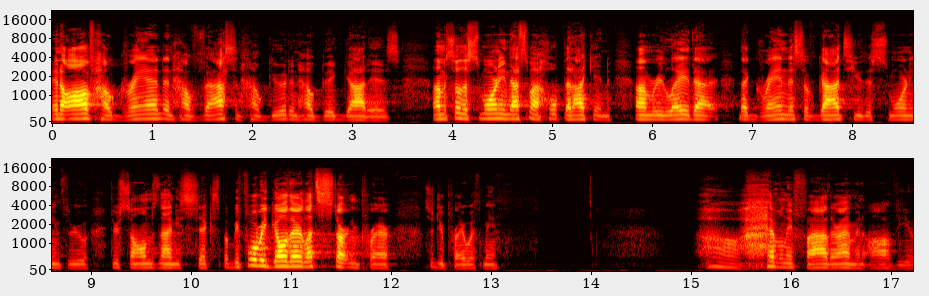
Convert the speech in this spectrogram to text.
an awe of how grand and how vast and how good and how big God is. Um, so this morning, that's my hope that I can um, relay that, that grandness of God to you this morning through, through Psalms 96. But before we go there, let's start in prayer. So, would you pray with me? Oh, Heavenly Father, I'm in awe of you.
